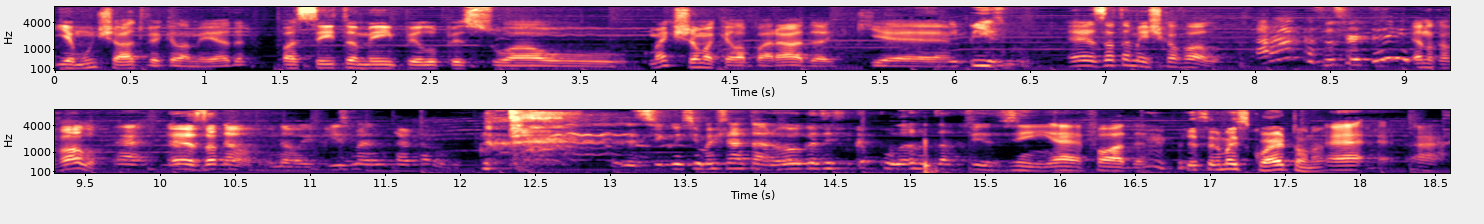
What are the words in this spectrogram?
e é muito chato ver aquela merda. Passei também pelo pessoal. Como é que chama aquela parada que é. Hipismo. É exatamente cavalo. Caraca, você acertei? É no cavalo? É, É, exato. Não, não, hipismo é no tartaruga. Eles ficam em cima de tartarugas e ficam pulando desafiozinho. É, foda. Podia ser uma Squirtle, né? É, é, ah,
